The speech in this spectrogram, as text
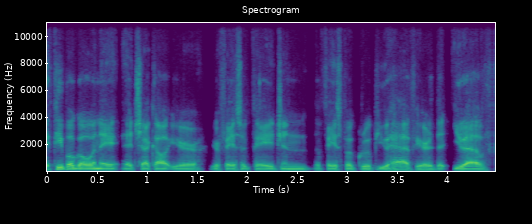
if people go and they, they check out your your Facebook page and the Facebook group you have here, that you have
